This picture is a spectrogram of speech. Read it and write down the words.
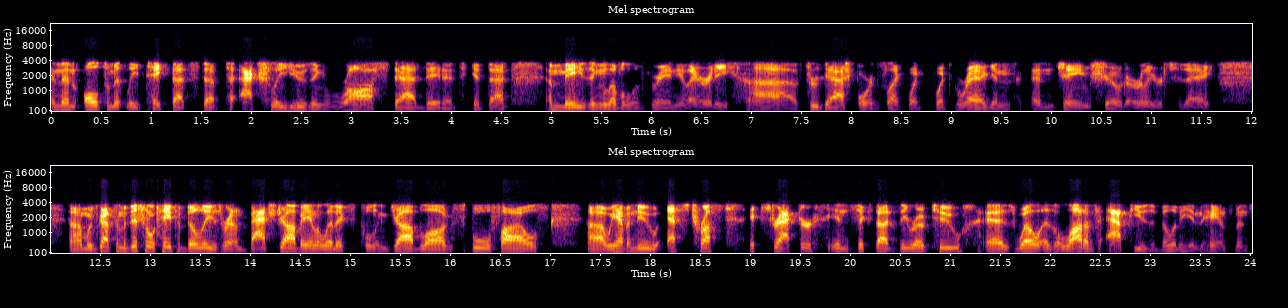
and then ultimately take that step to actually using raw stat data to get that amazing level of granularity uh, through dashboards like what what Greg and and James showed earlier today. Um, we've got some additional capabilities around batch job analytics, pulling job logs, spool files. Uh, we have a new S-Trust extractor in 6.02, as well as a lot of app usability enhancements.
